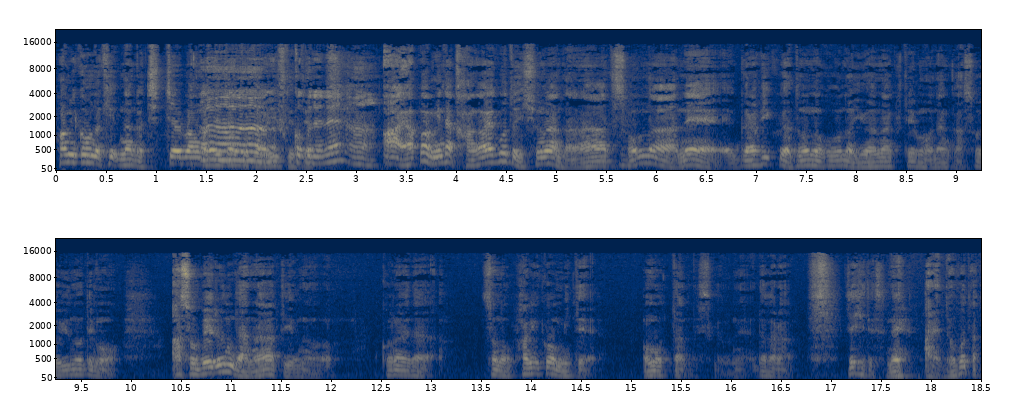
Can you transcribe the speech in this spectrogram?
ファミコンのけなんかちっちゃい版が出たとかうん言ってて復刻でね。うん。ああやっぱみんな考えること一緒なんだな。そんなねグラフィックがどうのこうの言わなくてもなんかそういうのでも遊べるんだなっていうのをこの間そのファミコン見て思ったんですけどね。だからぜひですねあれどこだっ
